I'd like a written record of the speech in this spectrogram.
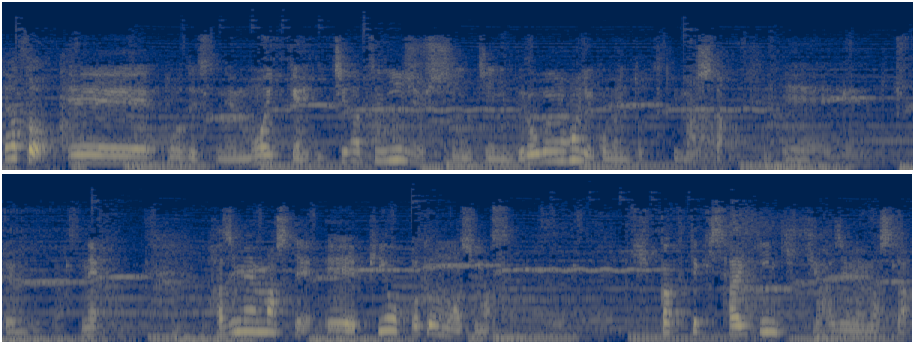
であと,、えーとですね、もう一件1月27日にブログの方にコメントつきました、えー、とちょっと読んでみますね。はじめまして、えーピヨコと申します。比較的最近聞き始めました。あ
